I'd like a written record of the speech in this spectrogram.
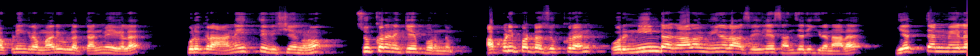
அப்படிங்கிற மாதிரி உள்ள தன்மைகளை கொடுக்குற அனைத்து விஷயங்களும் சுக்கிரனுக்கே பொருந்தும். அப்படிப்பட்ட சுக்கரன் ஒரு நீண்ட காலம் மீனராசியிலே சஞ்சரிக்கிறனால எத்தன்மையில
